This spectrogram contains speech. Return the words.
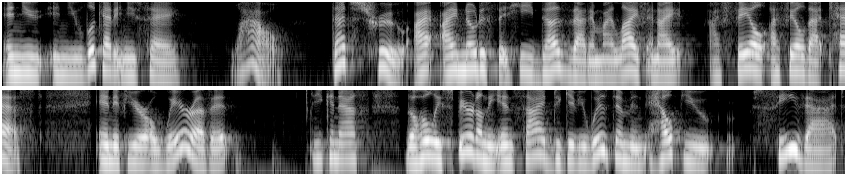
and you and you look at it and you say wow that's true. I i notice that he does that in my life and i i fail i fail that test. And if you're aware of it you can ask the Holy Spirit on the inside to give you wisdom and help you see that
